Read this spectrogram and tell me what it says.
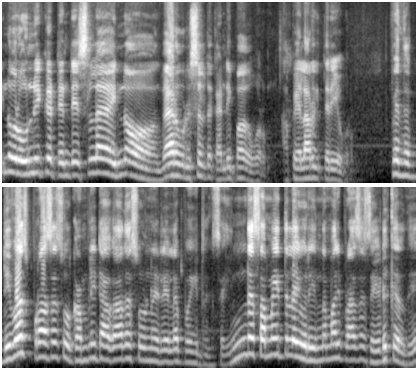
இன்னும் ஒரு ஒன் வீக்கு டென் டேஸில் இன்னும் வேறு ஒரு ரிசல்ட்டு கண்டிப்பாக வரும். அப்போ எல்லாருக்கும் தெரிய வரும். இப்போ இந்த டிவோர்ஸ் ப்ராசஸ் ஒரு கம்ப்ளீட் ஆகாத சூழ்நிலையில் போய்கிட்டு இருக்கு சார் இந்த சமயத்தில் இவர் இந்த மாதிரி ப்ராசஸ் எடுக்கிறது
